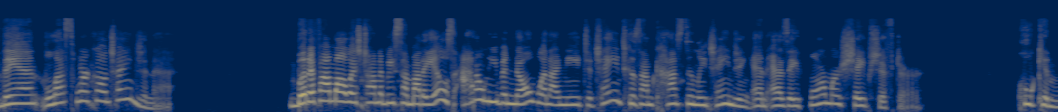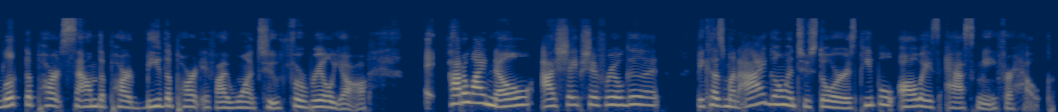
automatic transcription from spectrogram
then let's work on changing that. But if I'm always trying to be somebody else, I don't even know what I need to change because I'm constantly changing. And as a former shapeshifter who can look the part, sound the part, be the part if I want to, for real, y'all. Eh, how do I know I shapeshift real good? Because when I go into stores, people always ask me for help.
